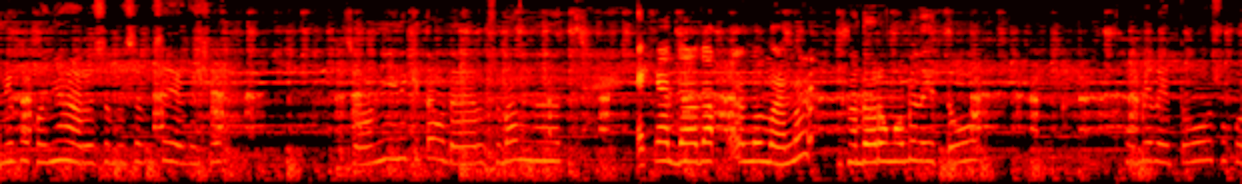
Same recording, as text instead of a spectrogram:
Ini pokoknya harus sebisa-bisa ya guys ya. Soalnya ini kita udah harus banget. Eknya dodok anu mana? ngedorong mobil itu mobil itu suku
